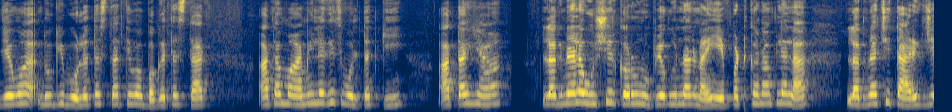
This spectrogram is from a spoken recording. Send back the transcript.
जेव्हा दोघी बोलत असतात तेव्हा बघत असतात. आता मामी लगेच बोलतात की आता ह्या लग्नाला उशीर करून उपयोग होणार नाही आहे पटकन आपल्याला लग्नाची तारीख जी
